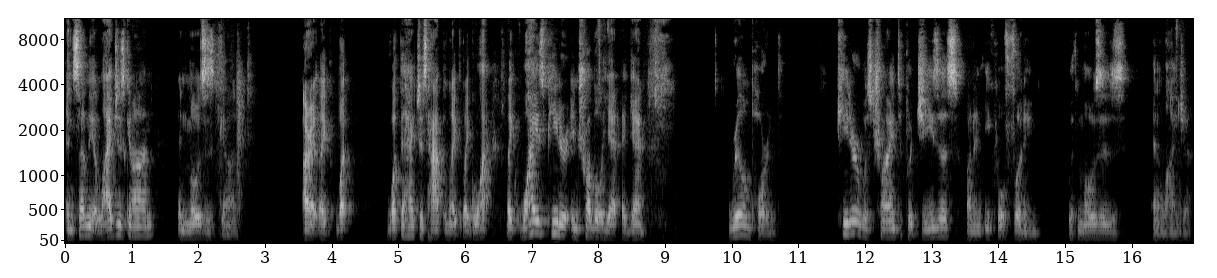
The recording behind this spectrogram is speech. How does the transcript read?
And suddenly Elijah's gone and Moses gone. All right, like what what the heck just happened? Like, like why, like why is Peter in trouble yet again? Real important. Peter was trying to put Jesus on an equal footing with Moses and Elijah.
